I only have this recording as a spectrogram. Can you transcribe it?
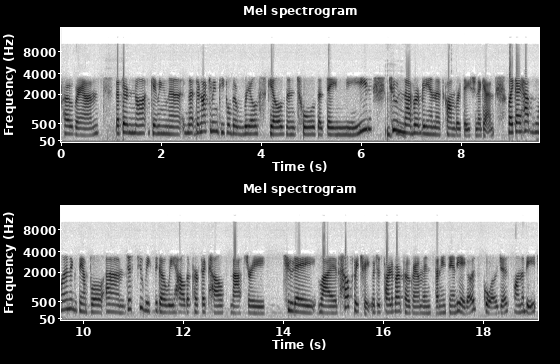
programs that they're not giving the that they're not giving people the real skills and tools that they need to never be in this conversation again. Like I have one example. Um, just two weeks ago, we held a Perfect Health Mastery two day live health retreat, which is part of our program in sunny San Diego. It's gorgeous on the beach.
